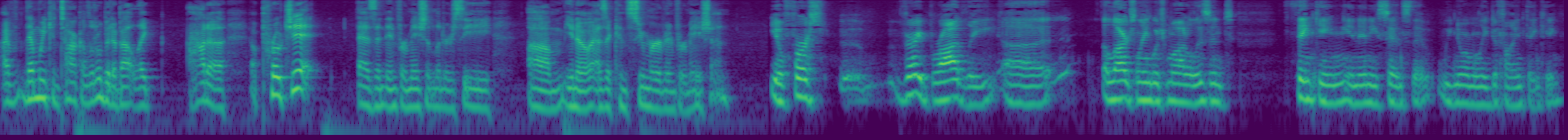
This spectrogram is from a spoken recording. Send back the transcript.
I've, then we can talk a little bit about like how to approach it as an information literacy um, you know, as a consumer of information. You know, first uh, very broadly, uh, a large language model isn't thinking in any sense that we normally define thinking.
